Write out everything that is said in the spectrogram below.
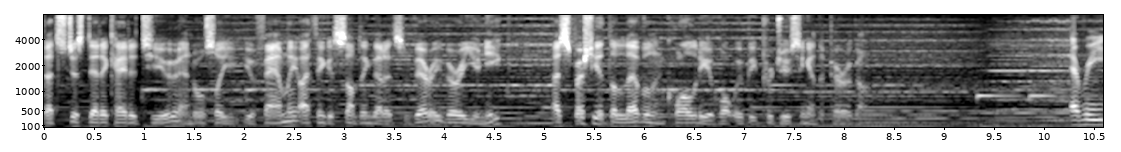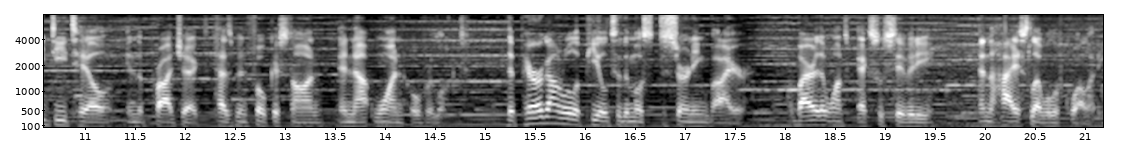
that's just dedicated to you and also your family, I think is something that is very, very unique, especially at the level and quality of what we'd be producing at the Perigon. Every detail in the project has been focused on and not one overlooked. The Perigon will appeal to the most discerning buyer, a buyer that wants exclusivity and the highest level of quality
